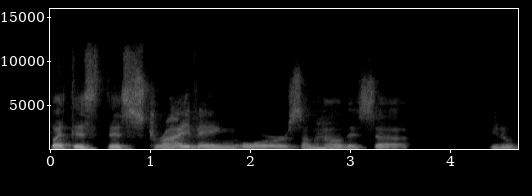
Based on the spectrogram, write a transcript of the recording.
But this this striving or somehow this uh, you know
